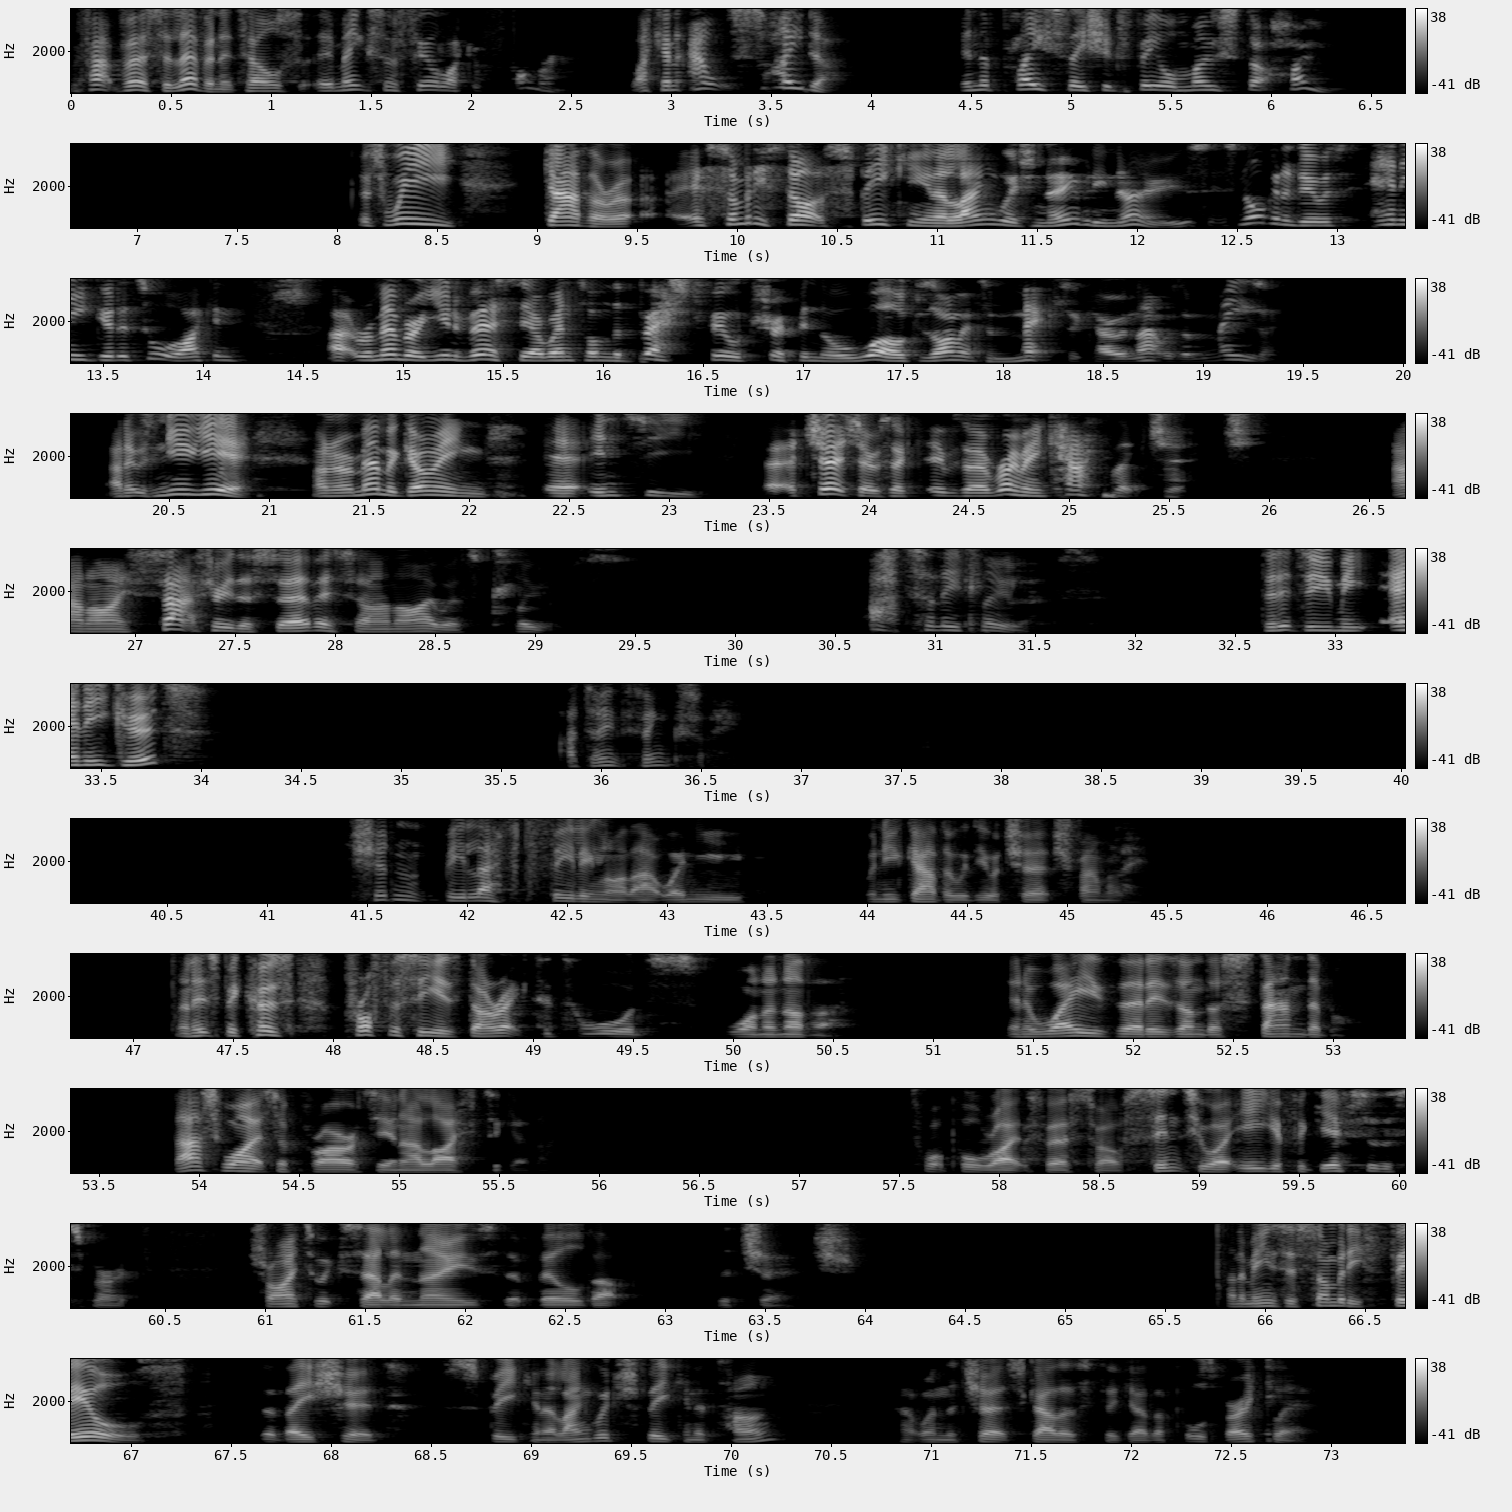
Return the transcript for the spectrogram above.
In fact, verse 11, it tells, it makes them feel like a foreigner, like an outsider in the place they should feel most at home. As we gather, if somebody starts speaking in a language nobody knows, it's not going to do us any good at all. I can uh, remember at university, I went on the best field trip in the world because I went to Mexico, and that was amazing. And it was New Year, and I remember going uh, into a church. Was a, it was a Roman Catholic church, and I sat through the service, and I was clueless, utterly clueless. Did it do me any good? I don't think so. You shouldn't be left feeling like that when you, when you gather with your church family. And it's because prophecy is directed towards one another in a way that is understandable. That's why it's a priority in our life together. What Paul writes, verse 12. Since you are eager for gifts of the Spirit, try to excel in those that build up the church. And it means if somebody feels that they should speak in a language, speak in a tongue, uh, when the church gathers together, Paul's very clear.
